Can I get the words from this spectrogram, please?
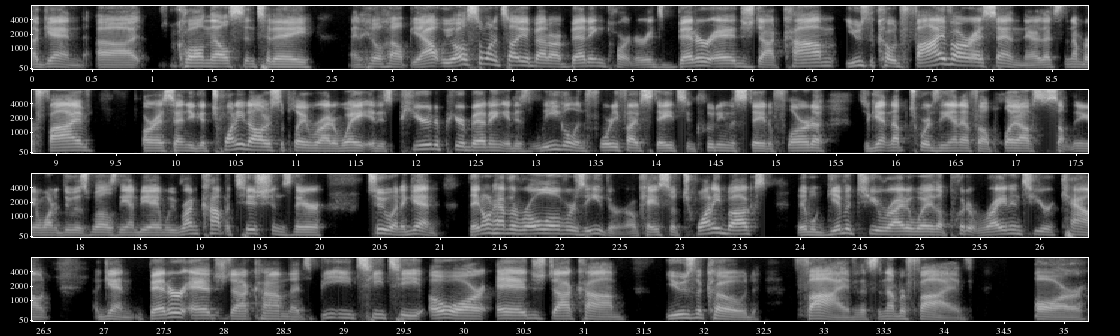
Again, uh, call Nelson today and he'll help you out. We also want to tell you about our betting partner. It's bettoredge.com. Use the code 5RSN there. That's the number 5 RSN. You get $20 to play right away. It is peer to peer betting. It is legal in 45 states, including the state of Florida. So, getting up towards the NFL playoffs is something you're going to want to do as well as the NBA. And we run competitions there too. And again, they don't have the rollovers either. Okay. So 20 bucks, they will give it to you right away. They'll put it right into your account. Again, bettoredge.com. That's B E T T O R edge.com. Use the code five. That's the number five RSN.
